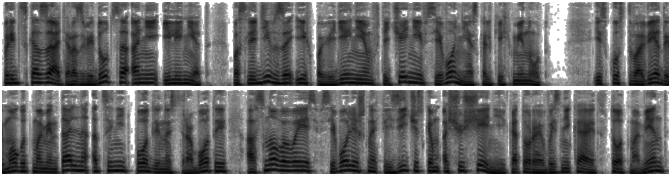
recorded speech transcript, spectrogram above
предсказать, разведутся они или нет, последив за их поведением в течение всего нескольких минут искусствоведы могут моментально оценить подлинность работы, основываясь всего лишь на физическом ощущении, которое возникает в тот момент,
